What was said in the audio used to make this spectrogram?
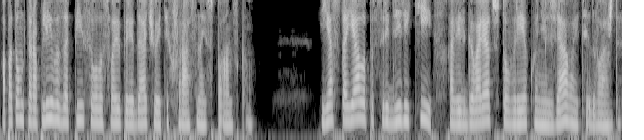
а потом торопливо записывала свою передачу этих фраз на испанском. Я стояла посреди реки, а ведь говорят, что в реку нельзя войти дважды.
